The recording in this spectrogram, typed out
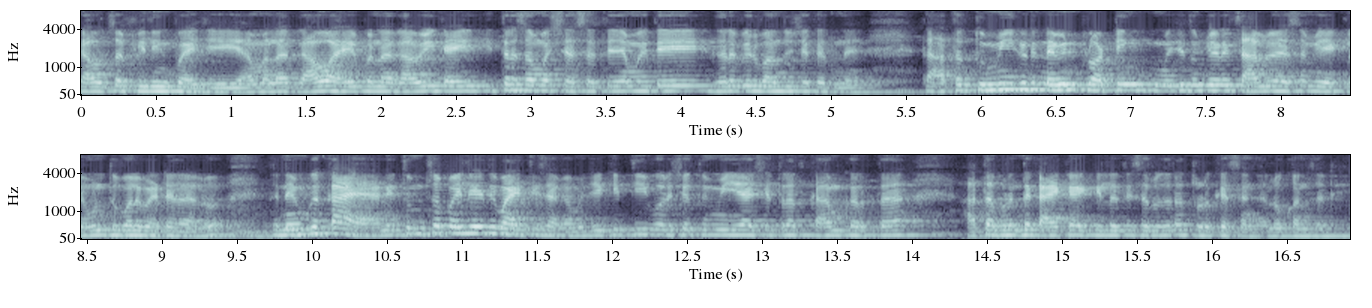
गावचं फिलिंग पाहिजे आम्हाला गाव आहे पण गावी काही इतर समस्या असतात त्याच्यामुळे ते घरबीर बांधू शकत नाही. तर आता तुम्ही इकडे नवीन प्लॉटिंग म्हणजे तुमच्याकडे चालू आहे असं मी ऐकलं म्हणून तुम्हाला भेटायला आलो. तर नेमकं काय आहे? आणि तुमचं पहिले ती माहिती सांगा म्हणजे किती वर्ष तुम्ही या क्षेत्रात काम करता? आतापर्यंत काय काय केलं ते सर्व जरा थोडक्यात सांगा लोकांसाठी.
